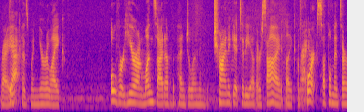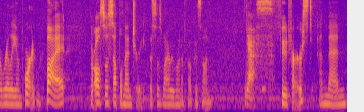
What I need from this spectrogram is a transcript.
right? Yeah. Because when you're like over here on one side of the pendulum and trying to get to the other side, like of right. course supplements are really important, but they're also supplementary. This is why we want to focus on yes food first and then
